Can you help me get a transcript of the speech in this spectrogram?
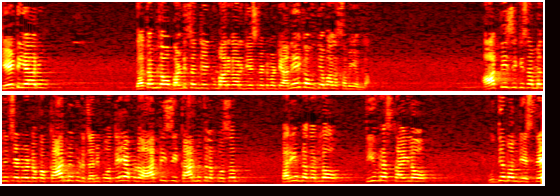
కేటీఆర్ గతంలో బండి సంజయ్ కుమార్ గారు చేసినటువంటి అనేక ఉద్యమాల సమయంలో ఆర్టీసీకి సంబంధించినటువంటి ఒక కార్మికుడు చనిపోతే అప్పుడు ఆర్టీసీ కార్మికుల కోసం కరీంనగర్లో తీవ్ర స్థాయిలో ఉద్యమం చేస్తే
